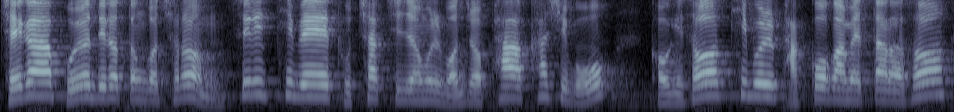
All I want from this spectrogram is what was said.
제가 보여드렸던 것처럼 3팁의 도착 지점을 먼저 파악하시고 거기서 팁을 바꿔감에 따라서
